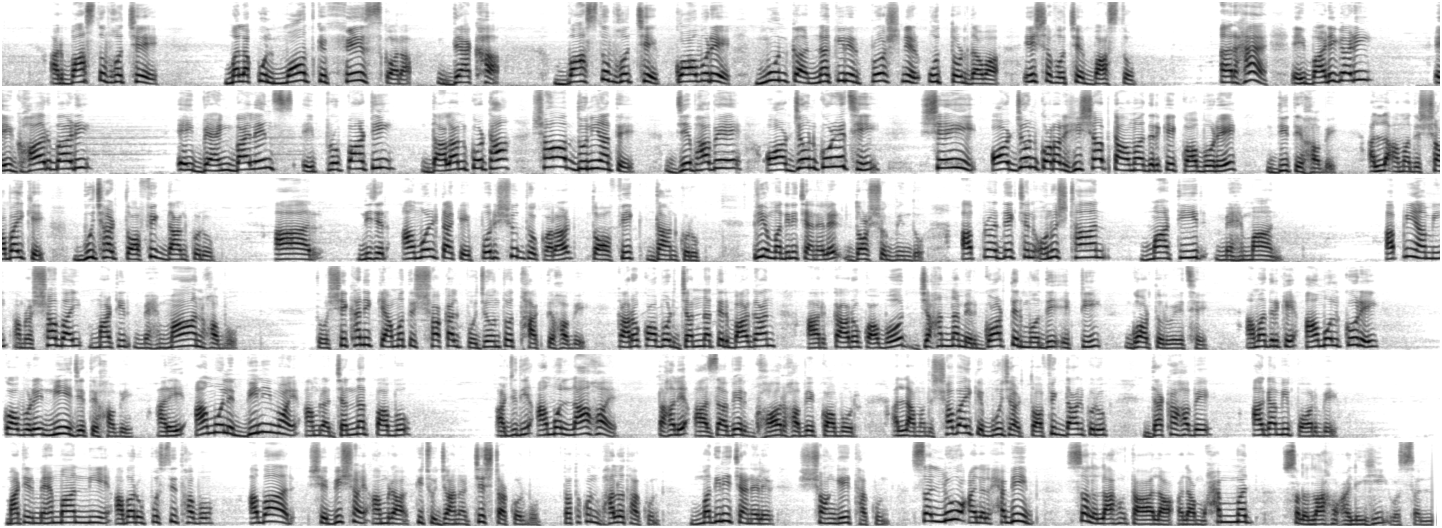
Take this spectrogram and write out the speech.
আর বাস্তব হচ্ছে মালাকুল মতকে ফেস করা, দেখা। বাস্তব হচ্ছে কবরে মুনকা নাকিরের প্রশ্নের উত্তর দেওয়া। এসব হচ্ছে বাস্তব। আর হ্যাঁ এই বাড়ি গাড়ি এই ঘর বাড়ি এই ব্যাংক ব্যালেন্স এই প্রপার্টি দালান কোঠা সব দুনিয়াতে যেভাবে অর্জন করেছি, সেই অর্জন করার হিসাবটা আমাদেরকে কবরে দিতে হবে। আল্লাহ আমাদের সবাইকে বুঝার তফিক দান করুক আর নিজের আমলটাকে পরিশুদ্ধ করার তফিক দান করুক। প্রিয় মাদিনী চ্যানেলের দর্শকবৃন্দ, আপনারা দেখছেন অনুষ্ঠান মাটির মেহমান। আপনি, আমি, আমরা সবাই মাটির মেহমান হব। তো সেখানে কেমতের সকাল পর্যন্ত থাকতে হবে। কারও কবর জান্নাতের বাগান আর কারও কবর জাহান্নামের গর্তের মধ্যে একটি গর্ত রয়েছে। আমাদেরকে আমল করেই কবরে নিয়ে যেতে হবে। আর এই আমলের বিনিময় আমরা জান্নাত পাব। আর যদি আমল না হয়, তাহলে আজাবের ঘর হবে কবর। আল্লাহ আমাদের সবাইকে বুঝার তফিক দান করুক। দেখা হবে আগামী পর্বে। মাটির মেহমান নিয়ে আবার উপস্থিত হব। আবার সে বিষয় আমরা কিছু জানার চেষ্টা করব। ততক্ষণ ভালো থাকুন, মদিনী চ্যানেলের সঙ্গেই থাকুন। সাল্লু আল হাবিব সাল্লাহ তালা আলা মুহাম্মদ সাল্লাহ আলিহি ওসাল্লাম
